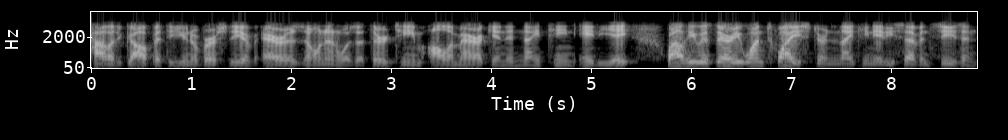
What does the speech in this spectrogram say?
college golf at the University of Arizona and was a third team All American in 1988. While he was there, he won twice during the 1987 season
